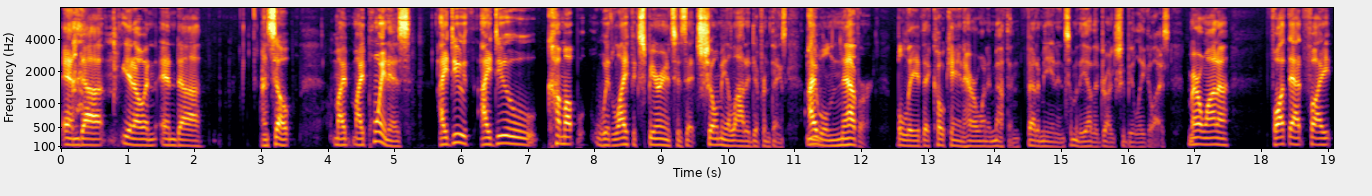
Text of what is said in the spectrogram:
And uh, you know, and and uh, and so my my point is, I do I do come up with life experiences that show me a lot of different things. I will never believe that cocaine, heroin, and methamphetamine and some of the other drugs should be legalized. Marijuana fought that fight.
